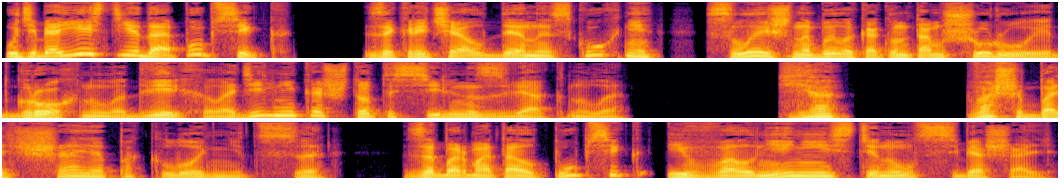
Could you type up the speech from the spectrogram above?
«У тебя есть еда, пупсик?» — закричал Дэн из кухни. Слышно было, как он там шурует. Грохнула дверь холодильника, что-то сильно звякнуло. «Я ваша большая поклонница», Забормотал пупсик и в волнении стянул с себя шаль.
